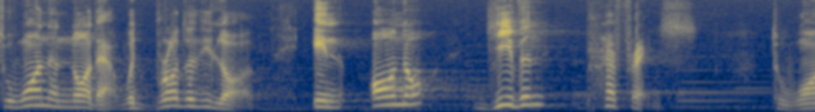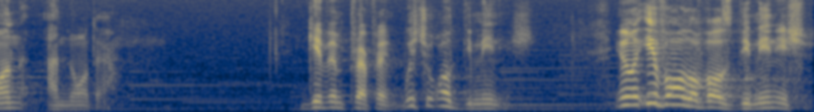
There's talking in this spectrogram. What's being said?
to one another with brotherly love, in honor, given preference to one another. Given preference, which all diminish. You know, if all of us diminishes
